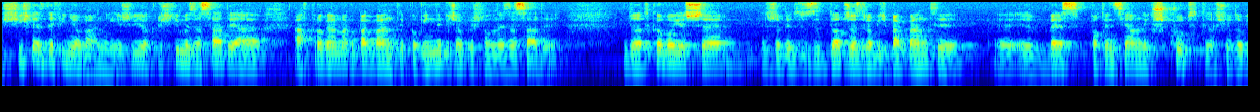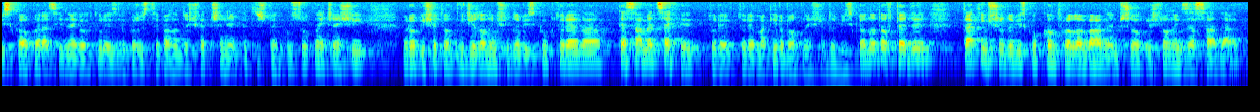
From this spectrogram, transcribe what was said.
ściśle zdefiniowany, jeżeli określimy zasady, a, a w programach Bagbanty powinny być określone zasady, Dodatkowo jeszcze, żeby dobrze zrobić bugbanty y, y, bez potencjalnych szkód dla środowiska operacyjnego, które jest wykorzystywane do świadczenia krytycznych usług, najczęściej robi się to w wydzielonym środowisku, które ma te same cechy, które, które ma pierwotne środowisko. No to wtedy w takim środowisku kontrolowanym przy określonych zasadach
